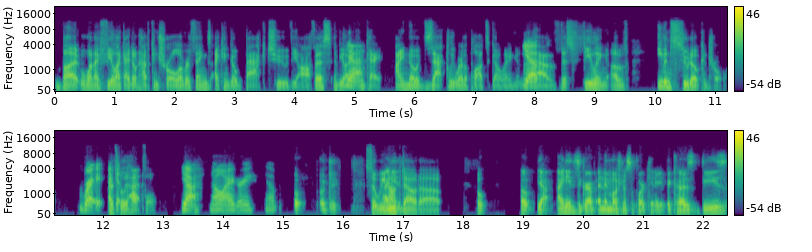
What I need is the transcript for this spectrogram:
but when I feel like I don't have control over things, I can go back to the office and be like, Yeah. okay, I know exactly where the plot's going. Yep. I have this feeling of even pseudo control. Right. I That's get really that. helpful. Yeah. No, I agree. Yep. Oh, Okay. So we I knocked need- out uh Oh Oh yeah, I needed to grab an emotional support kitty because these.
